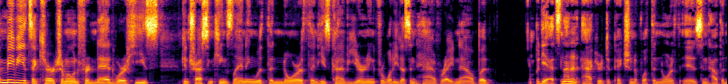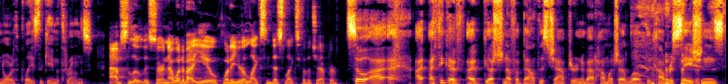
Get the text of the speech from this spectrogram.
Maybe it's a character moment for Ned where he's, contrasting King's Landing with the North, and he's kind of yearning for what he doesn't have right now. But but yeah, it's not an accurate depiction of what the North is and how the North plays the Game of Thrones. Absolutely, sir. Now, what about you? What are your likes and dislikes for the chapter? So, I, I, I think I've I've gushed enough about this chapter and about how much I love the conversations.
